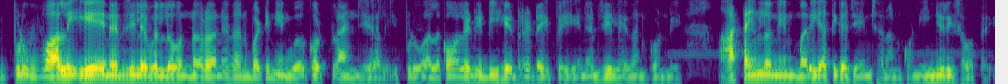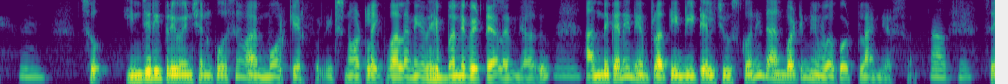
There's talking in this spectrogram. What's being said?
ఇప్పుడు వాళ్ళు ఏ ఎనర్జీ లెవెల్లో ఉన్నారు అనే దాన్ని బట్టి నేను వర్కౌట్ ప్లాన్ చేయాలి. ఇప్పుడు వాళ్ళకి ఆల్రెడీ డిహైడ్రేట్ అయిపోయి ఎనర్జీ లేదనుకోండి ఆ టైంలో నేను మరీ అతిగా చేయించాను అనుకోండి ఇంజురీస్ అవుతాయి. మ్మ్. సో ఇంజరీ ప్రివెన్షన్ కోసం I'm more careful. It's not like వాళ్ళని ఏదో ఇబ్బంది పెట్టేయాలని కాదు. మ్మ్. అందుకని నేను ప్రతి డీటెయిల్ చూసుకొని దాన్ని బట్టి నేను వర్కౌట్ ప్లాన్ చేస్తాను. సో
